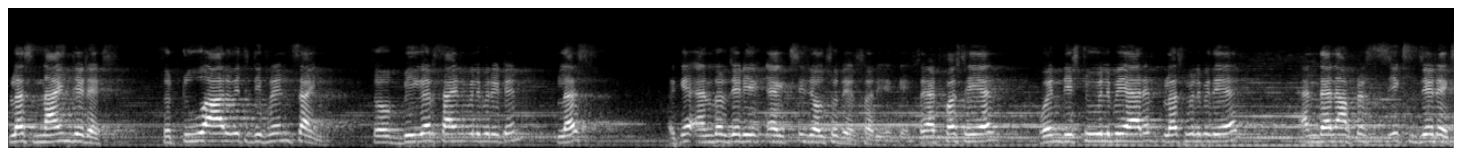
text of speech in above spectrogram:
plus 9 zx. So two are with different sign. So bigger sign will be written plus okay another zx is also there sorry okay. So at first here when these two will be added plus will be there and then after 6 zx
